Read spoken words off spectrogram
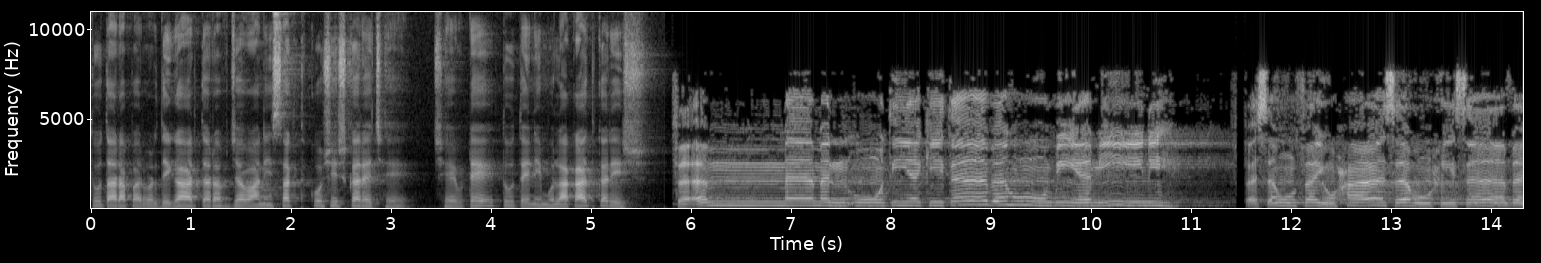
તું તારા પરવરદિગાર તરફ જવાની સખ્ત કોશિશ કરે છે છેવટે તું તેની મુલાકાત કરીશ فأما من أوتي كتابه بيمينه فسوف يحاسب حسابا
